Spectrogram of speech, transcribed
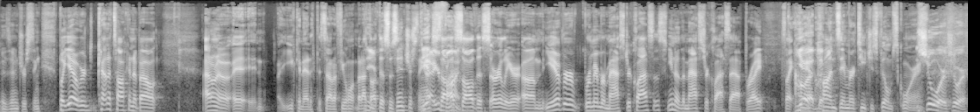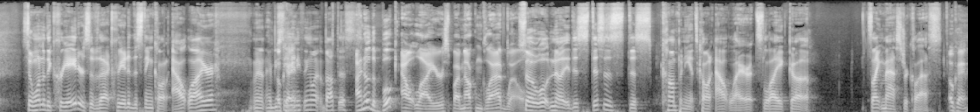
it's interesting. But yeah, we're kind of talking about. I don't know. uh, You can edit this out if you want, but I Yeah. thought this was interesting. Yeah, I, you're saw, I saw this earlier. Um, you ever remember master classes? You know the master class app, right? It's like Yeah, Han, the- Hans Zimmer teaches film scoring. Sure, sure. So one of the creators of that created this thing called Outlier. Uh, Have you seen anything about this? I know the book Outliers by Malcolm Gladwell. So well, no, this this is this company. It's called Outlier. It's like uh, it's like masterclass, okay.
